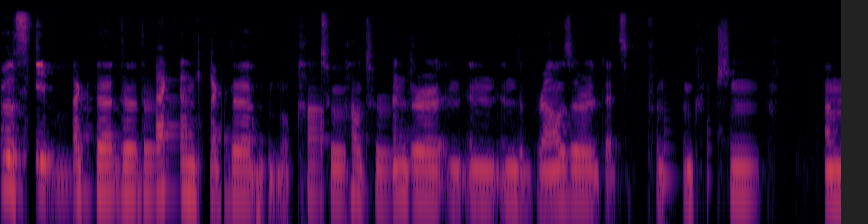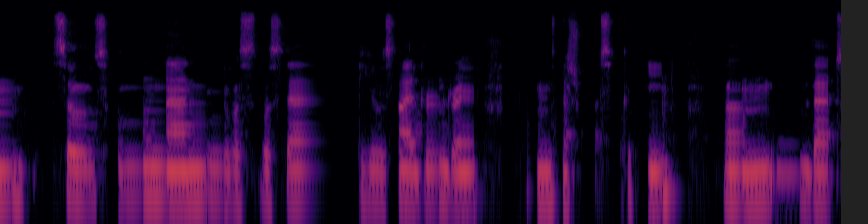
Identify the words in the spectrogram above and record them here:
we'll see like the, the, the backend, like the how to how to render in, in, in the browser. That's a different question. Um, so, so one man was was there to use tiled rendering um, um, that,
